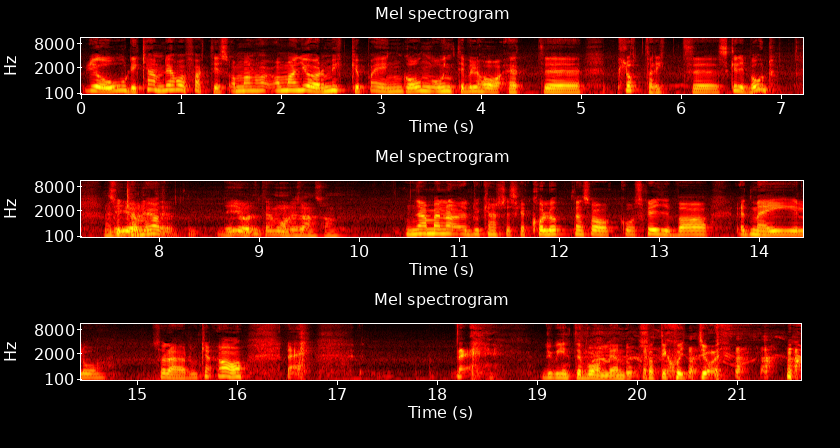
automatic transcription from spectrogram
jo, det kan det ha faktiskt. Om man, har, om man gör mycket på en gång och inte vill ha ett eh, plottrigt eh, skrivbord. Men Så det, kan gör man inte, det gör inte en vanlig Svensson. Nej, men eh, du kanske ska kolla upp en sak och skriva ett mejl och sådär. Du kan, ja, nej. Nej, du är inte vanlig ändå så att det skiter jag i.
